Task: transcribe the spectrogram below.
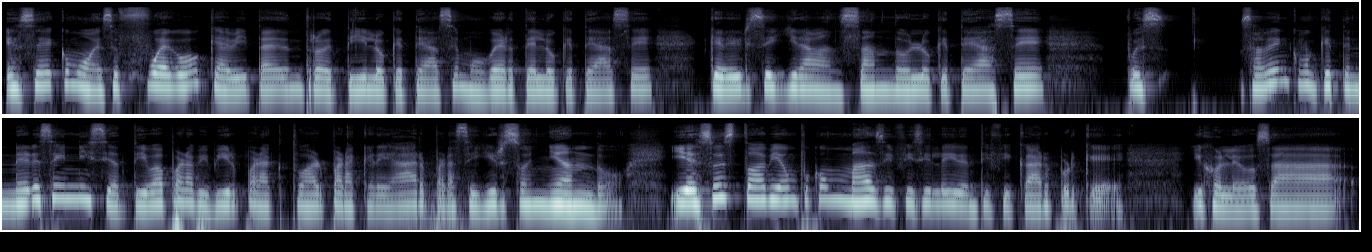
ese como ese fuego que habita dentro de ti, lo que te hace moverte, lo que te hace querer seguir avanzando, lo que te hace pues ¿saben? Como que tener esa iniciativa para vivir, para actuar, para crear, para seguir soñando. Y eso es todavía un poco más difícil de identificar porque, híjole, o sea,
